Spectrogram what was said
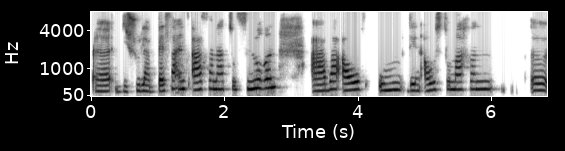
äh, die Schüler besser ins Asana zu führen, aber auch um den auszumachen, äh,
